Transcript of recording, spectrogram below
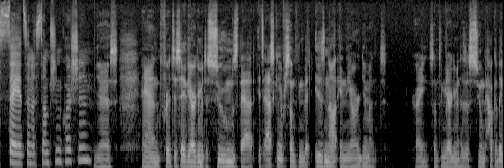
say it's an assumption question. Yes. And for it to say the argument assumes that it's asking for something that is not in the argument, right? Something the argument has assumed. How could they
